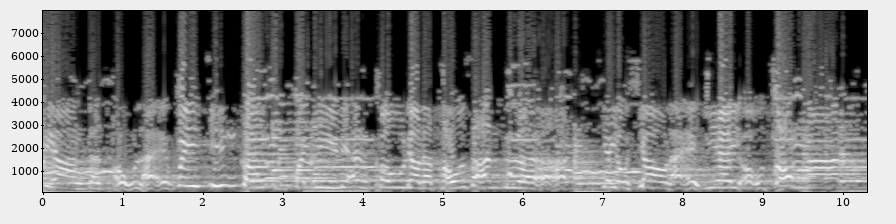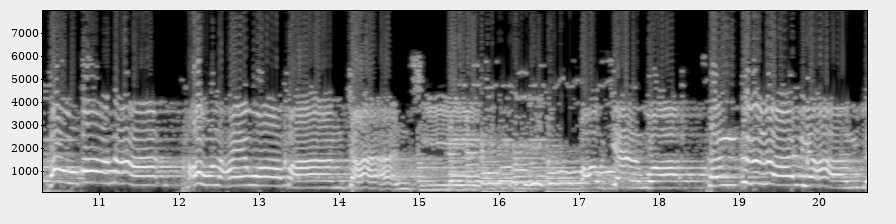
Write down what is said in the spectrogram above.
两个头来为今冬。我一连扣了了头三个，也有笑来也有纵啊！起，抱歉我曾得良友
